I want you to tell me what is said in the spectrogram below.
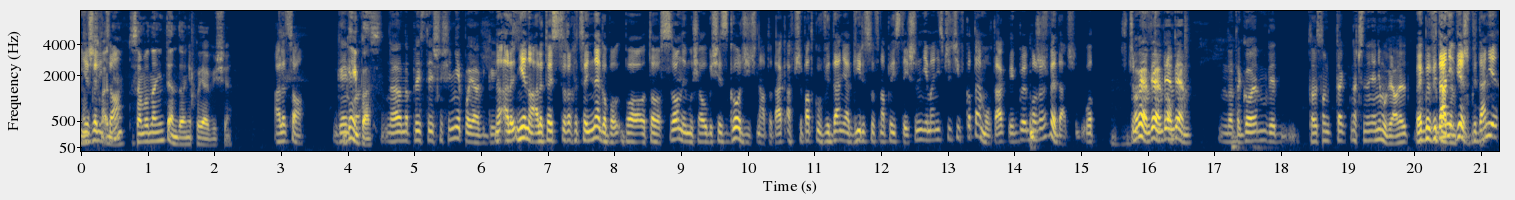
No, jeżeli co? To samo na Nintendo nie pojawi się. Ale co? Game, Game Pass. Pass. Na, na PlayStation się nie pojawi Game No Pass. ale nie no, ale to jest trochę co innego, bo, bo to Sony musiałoby się zgodzić na to, tak? A w przypadku wydania Gearsów na PlayStation nie ma nic przeciwko temu, tak? Jakby możesz wydać. Bo No wiem, w czym wiem, wiem, Dlatego mówię, to są tak, znaczy no ja nie mówię, ale jakby wydanie, wiesz, wydanie,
